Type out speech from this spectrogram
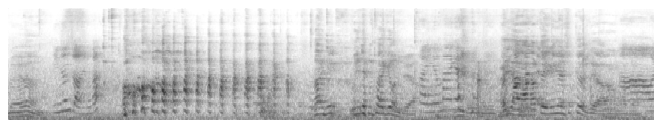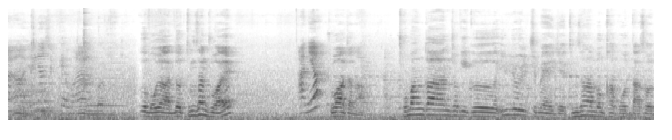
그래. 2년째 아닌가? 아니 1년 8개월째야. 아 2년 8개월 아니 나 갑자기 1년 10개월째야. 아, 아 1년 10개월 응 맞아. 그거 뭐야? 너 등산 좋아해? 아니요? 좋아하잖아. 조만간 저기 그 일요일쯤에 이제 등산 한번 가고 나서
